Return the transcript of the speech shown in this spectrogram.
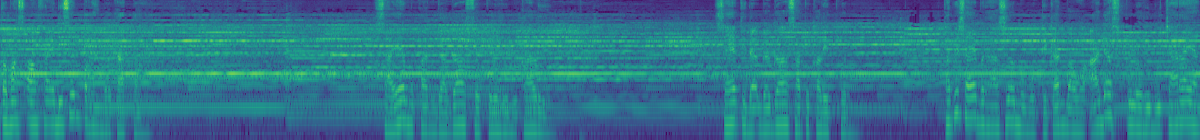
Thomas Alva Edison pernah berkata, Saya bukan gagal sepuluh ribu kali. Saya tidak gagal satu kali pun. Tapi saya berhasil membuktikan bahwa ada 10.000 cara yang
